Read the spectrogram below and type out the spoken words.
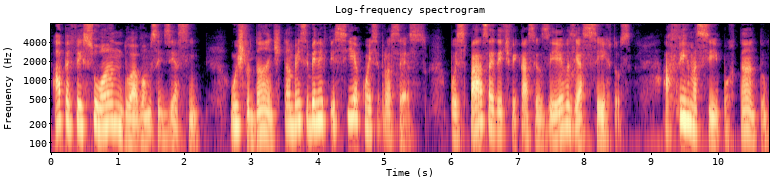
aperfeiçoando-a, vamos dizer assim. O estudante também se beneficia com esse processo, pois passa a identificar seus erros e acertos. Afirma-se, portanto,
